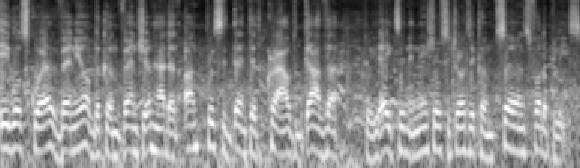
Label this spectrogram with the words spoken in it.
Eagle Square, venue of the convention, had an unprecedented crowd gather, creating initial security concerns for the police.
